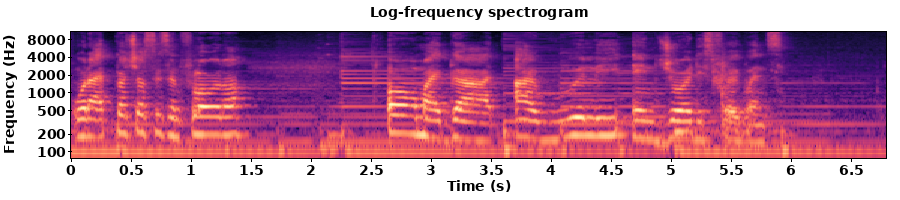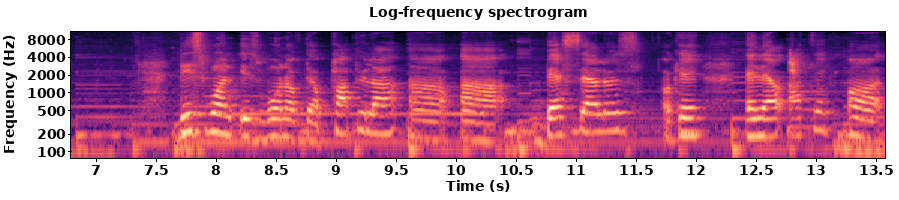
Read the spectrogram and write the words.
when I purchased this in Florida. Oh my god I really enjoy this fragrance. This one is one of the popular uh, uh, bestsellers okay? And I think uh,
